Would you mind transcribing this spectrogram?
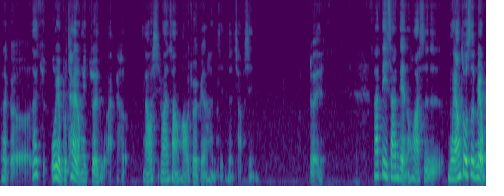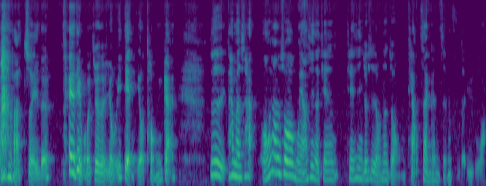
那个那我也不太容易坠入爱河。然后喜欢上的话，我就会变得很谨慎小心。对。那第三点的话是母羊座是没有办法追的，这一点我觉得有一点有同感，就是他们是网络上是说母羊性的天天性就是有那种挑战跟征服的欲望，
